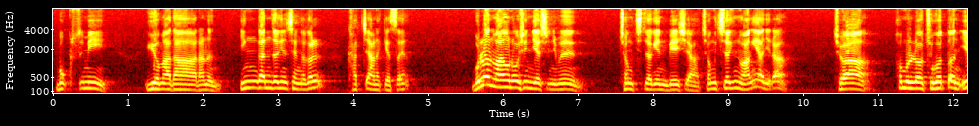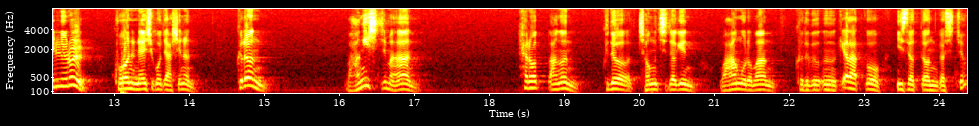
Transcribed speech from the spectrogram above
목숨이 위험하다라는 인간적인 생각을 갖지 않았겠어요? 물론 왕으로 오신 예수님은 정치적인 메시아, 정치적인 왕이 아니라 죄와 허물로 죽었던 인류를 구원해내시고자 하시는 그런 왕이시지만 헤롯 왕은 그저 정치적인 왕으로만 어, 깨닫고 있었던 것이죠.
